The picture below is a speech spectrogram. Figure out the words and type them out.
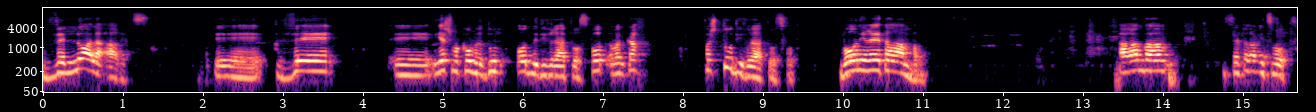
ולא על הארץ. אה, ויש מקום לדון עוד בדברי התוספות, אבל כך פשטו דברי התוספות. בואו נראה את הרמב"ם. הרמב"ם, ספר המצוות.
